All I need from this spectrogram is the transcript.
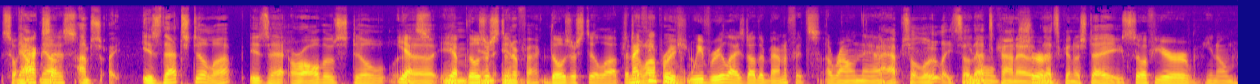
so now, access. Now, I'm sorry. Is that still up? Is that are all those still yes? Uh, in, yep, those in, are still in effect. Those are still up, still and I think we've, we've, realized other benefits around that. Absolutely. So that's kind of sure. that's going to stay. So if you're you know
